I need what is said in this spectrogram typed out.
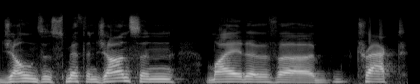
Jones and Smith and Johnson might have uh, tracked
